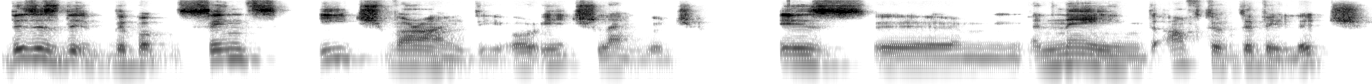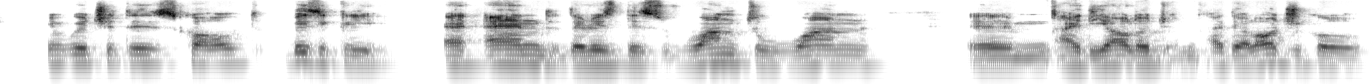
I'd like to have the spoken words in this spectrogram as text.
This is the, the since each variety or each language is um, named after the village in which it is called. Basically, and there is this one-to-one um, ideology, ideological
